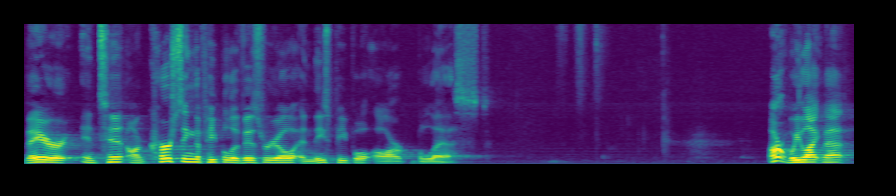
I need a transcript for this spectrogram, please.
They are intent on cursing the people of Israel, and these people are blessed. Aren't we like that?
